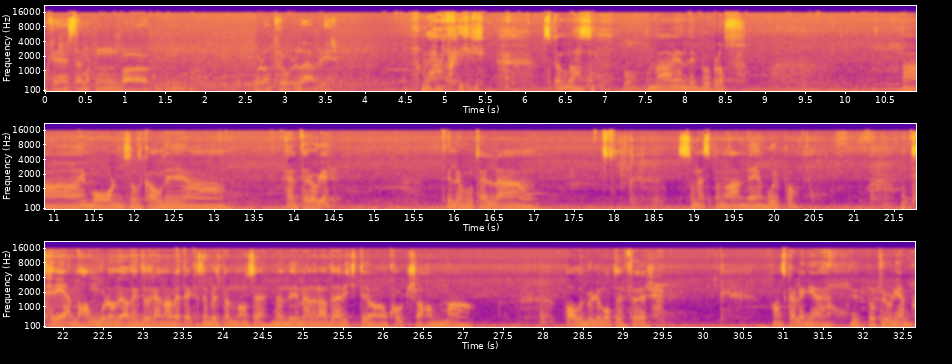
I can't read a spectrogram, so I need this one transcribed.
Ok, Stein Morten, hva, hvordan tror du det her blir? Det her blir spennende, altså. Nå er vi endelig på plass. Eh, I morgen så skal de uh, hente Roger til det hotellet som Espen og Andy bor på. Å trene han, Hvordan de har tenkt å trene ham, vet jeg ikke, så det blir spennende å se. Men de mener at det er viktig å coache ham uh, på alle mulige måter før han skal legge ut på turen hjem.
